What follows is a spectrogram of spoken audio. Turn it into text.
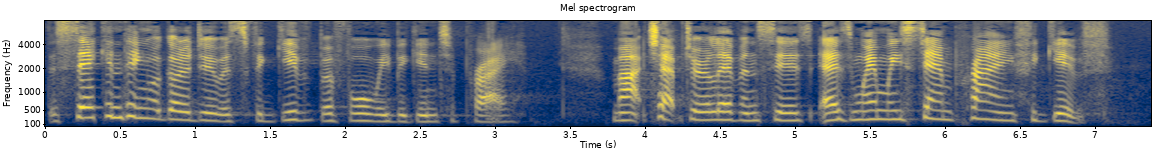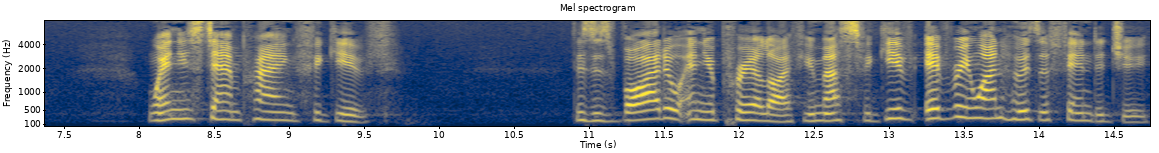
The second thing we've got to do is forgive before we begin to pray. Mark chapter 11 says, As when we stand praying, forgive. When you stand praying, forgive. This is vital in your prayer life. You must forgive everyone who has offended you.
